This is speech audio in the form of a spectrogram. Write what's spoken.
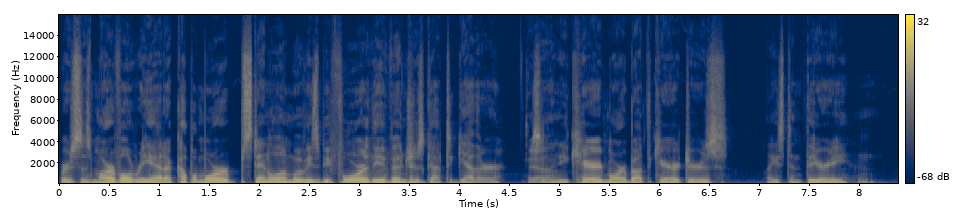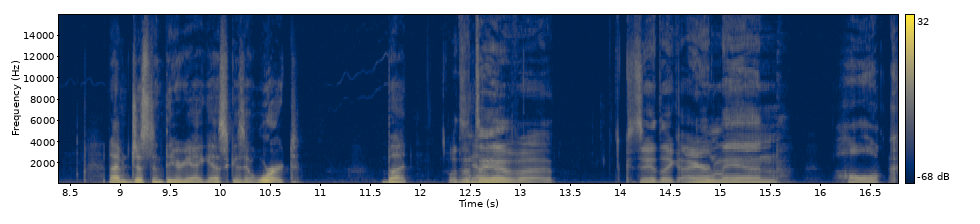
versus Marvel where you had a couple more standalone movies before the Avengers got together. So then you cared more about the characters, at least in theory. Not even just in theory, I guess, because it worked. But Well, didn't Yeah. they have? Because they had like Iron Man, Hulk,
